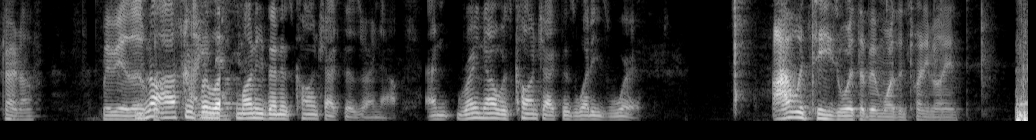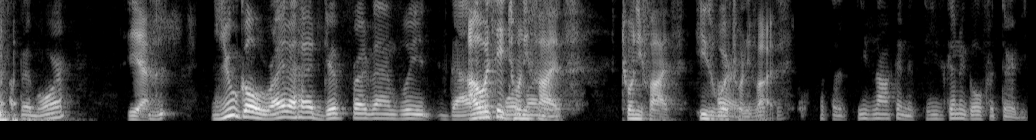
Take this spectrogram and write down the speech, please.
Fair enough. Maybe a little He's not bit asking for less money than his contract is right now. And right now, his contract is what he's worth. I would say he's worth a bit more than twenty million. A bit more. Yeah, You go right ahead. Give Fred VanVleet that. I would say more money. 25. 25. He's worth Alright, twenty five. what's- what the- he's not gonna. He's gonna go for thirty.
